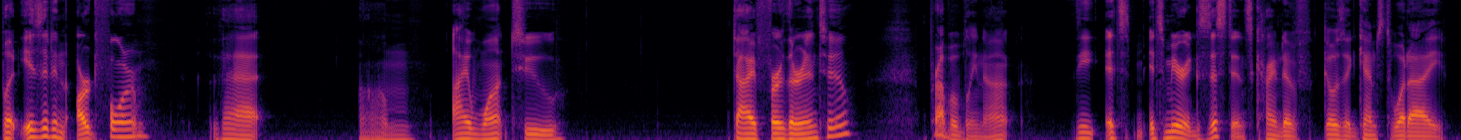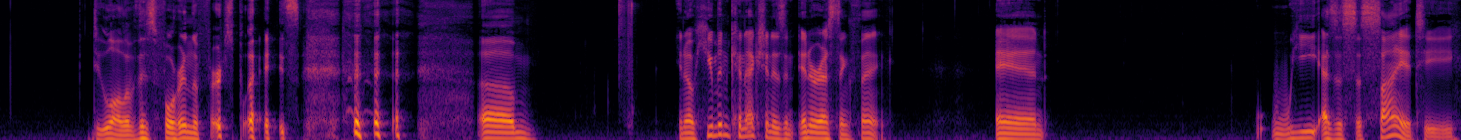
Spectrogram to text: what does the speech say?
but is it an art form that um, I want to dive further into? Probably not. The its its mere existence kind of goes against what I do all of this for in the first place. um, you know, human connection is an interesting thing. And we as a society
